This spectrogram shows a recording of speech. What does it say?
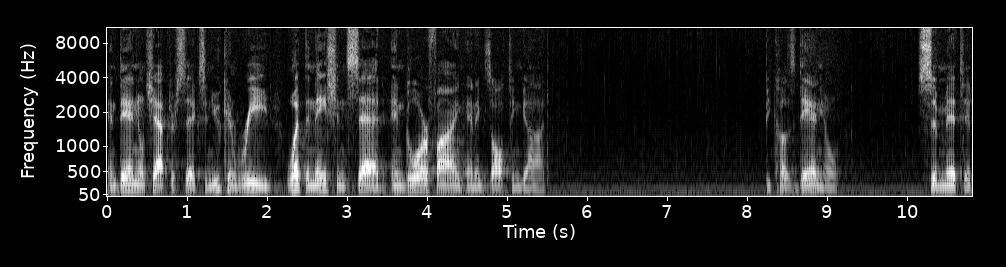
in Daniel chapter 6, and you can read what the nation said in glorifying and exalting God. Because Daniel submitted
